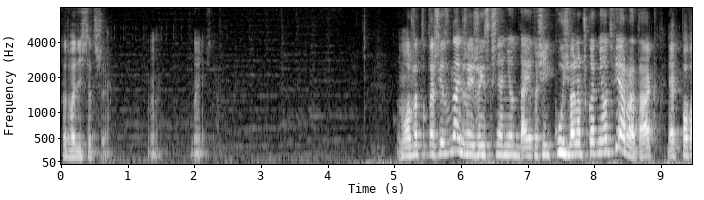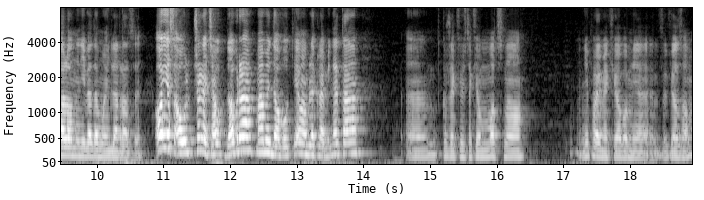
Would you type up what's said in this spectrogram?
Za 23. No, no nieźle. No może to też jest znak, że jeżeli skrzynia nie oddaje, to się jej kuźwa na przykład nie otwiera, tak? Jak powalony nie wiadomo ile razy. O, jest Owl, przeleciał. Dobra, mamy dowód. Ja mam Black Lamineta. Tylko, że jakiegoś takiego mocno... Nie powiem jakiego, bo mnie wywiozą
